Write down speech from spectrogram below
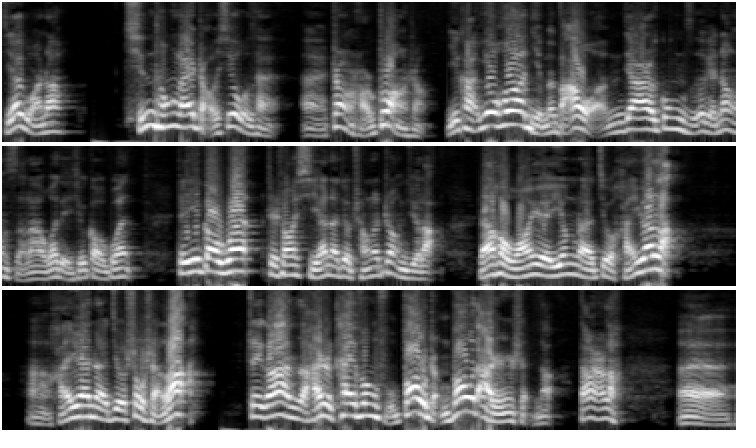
结果呢，秦童来找秀才，哎，正好撞上，一看，哟呵，你们把我们家公子给弄死了，我得去告官。这一告官，这双鞋呢就成了证据了。然后王月英呢就含冤了，啊，含冤呢就受审了。这个案子还是开封府包拯包大人审的。当然了，呃，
